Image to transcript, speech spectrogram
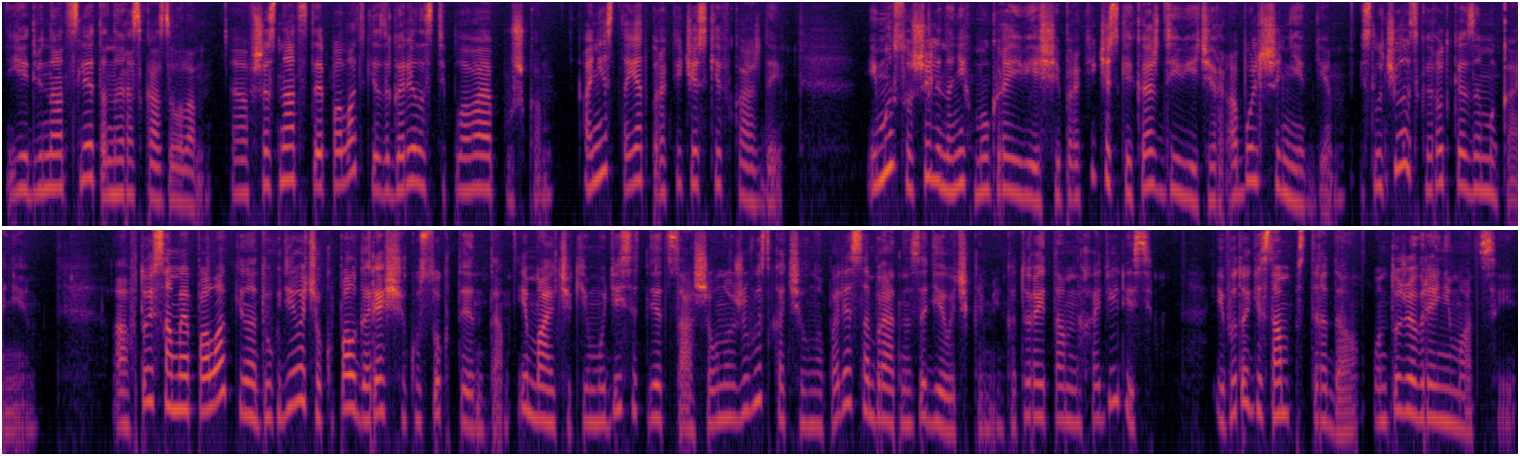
ей 12 лет, она рассказывала. В 16-й палатке загорелась тепловая пушка. Они стоят практически в каждой. И мы сушили на них мокрые вещи практически каждый вечер, а больше негде. И случилось короткое замыкание. А в той самой палатке на двух девочек упал горящий кусок тента. И мальчик, ему 10 лет, Саша, он уже выскочил, но полез обратно за девочками, которые там находились, и в итоге сам пострадал. Он тоже в реанимации.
